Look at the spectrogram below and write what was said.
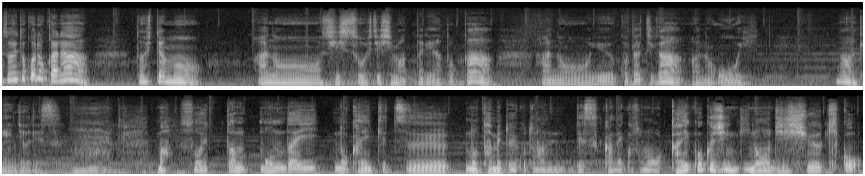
そういうところからどうしてもあの失踪してしまったりだとかあのいう子たちがあの多いのは現状です。うんまあ、そういった問題の解決のためということなんですかね。その外国人技能実習機構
